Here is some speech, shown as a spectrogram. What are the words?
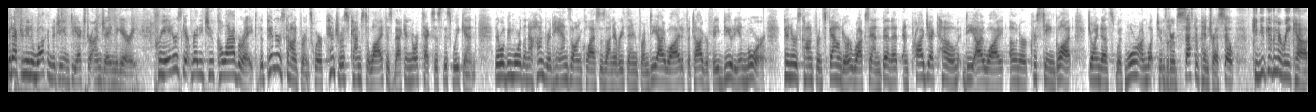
Good afternoon and welcome to GMT Extra. I'm Jane McGarry. Creators get ready to collaborate. The Pinners Conference, where Pinterest comes to life, is back in North Texas this weekend. There will be more than 100 hands on classes on everything from DIY to photography, beauty, and more. Pinners Conference founder Roxanne Bennett and Project Home DIY owner Christine Glott joined us with more on what to. That are obsessed with Pinterest. So, can you give them a recap?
